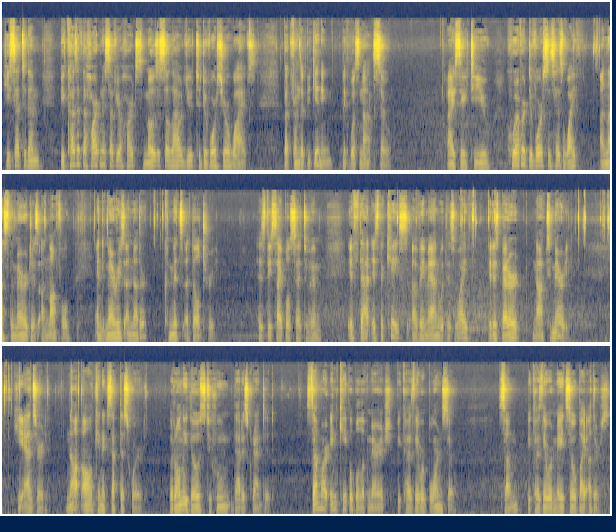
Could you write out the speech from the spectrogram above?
He said to them, Because of the hardness of your hearts, Moses allowed you to divorce your wives, but from the beginning it was not so. I say to you, whoever divorces his wife, unless the marriage is unlawful, and marries another, commits adultery. His disciples said to him, If that is the case of a man with his wife, it is better not to marry. He answered, Not all can accept this word, but only those to whom that is granted. Some are incapable of marriage because they were born so, some because they were made so by others,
